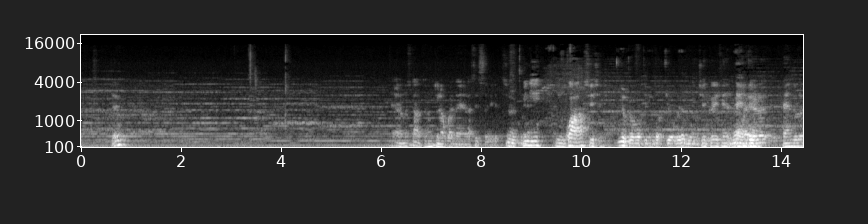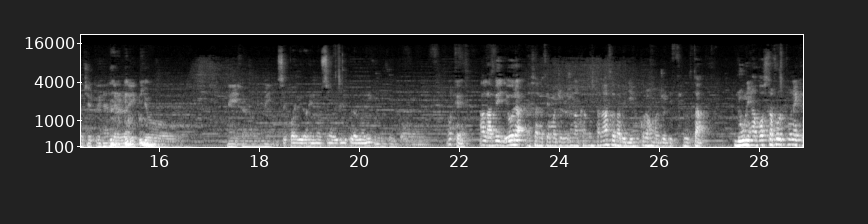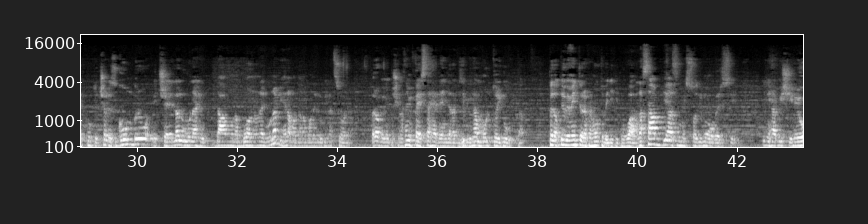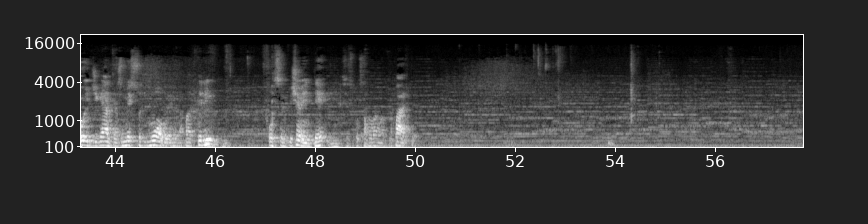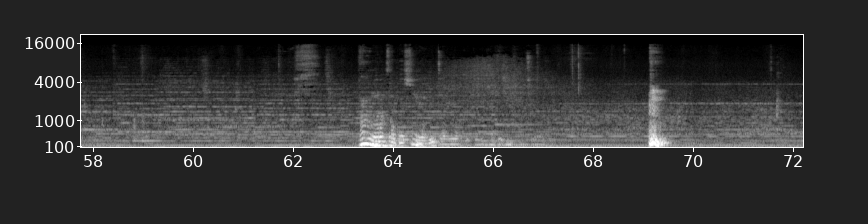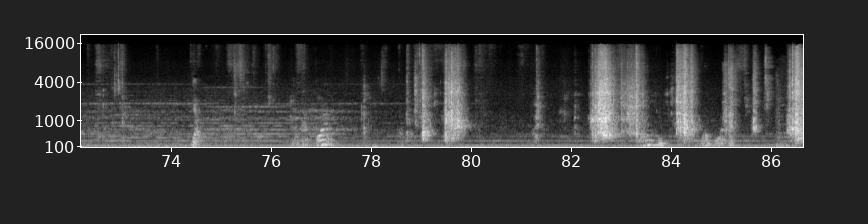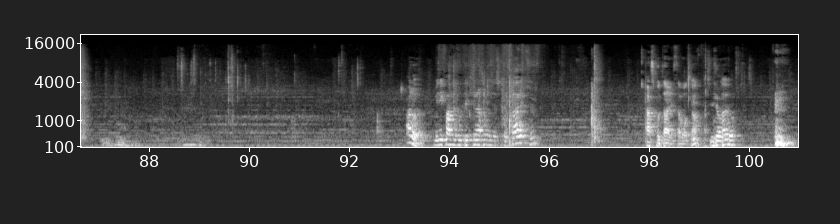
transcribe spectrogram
Eh, nonostante continua a guardare nella stessa direzione. Mm. Quindi, in qua, Sì, sì. Io provo a tenere d'occhio quella luna. Cerco di ten- Per me è- tendere, pendolo, cerco di tendere l'orecchio nei suoi movimenti. Se poi vedo che non sono venuti quella luna lì, quindi c'è un po'. Ok, allora vedi ora, essendo che maggior ragione anche allontanato, la vedi ancora con maggior difficoltà. L'unica vostra fortuna è che appunto il cielo è sgombro e c'è la luna che dà una buona, non è luna piena, ma dà una buona illuminazione. Però ovviamente c'è la tempesta che rende la visibilità molto ridotta. Però te ovviamente ora per conto vedi tipo qua, la sabbia ha smesso di muoversi. Quindi capisci che o il gigante ha smesso di muovere quella parte lì, o semplicemente si è spostato da un'altra parte. Allora potrebbe essere io utilizzare Già. Allora, mi rifate tutte le prime di ascoltare? Sì. Ascoltare stavolta? Ascoltare? 18.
